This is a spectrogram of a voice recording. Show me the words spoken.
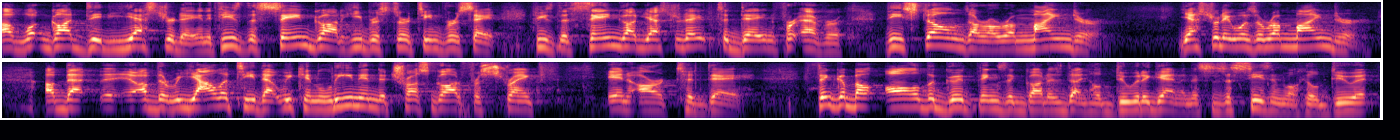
of what God did yesterday. And if He's the same God, Hebrews 13, verse 8, if He's the same God yesterday, today, and forever, these stones are a reminder. Yesterday was a reminder of that of the reality that we can lean in to trust God for strength in our today. Think about all the good things that God has done. He'll do it again. And this is a season where He'll do it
